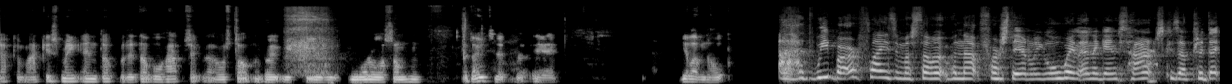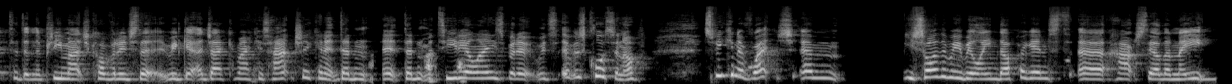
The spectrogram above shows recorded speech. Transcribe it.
Giakoumakis might end up with a double hat trick that I was talking about with you tomorrow or something. I doubt it, but uh, you live in hope. I had wee butterflies in my stomach when that first early goal went in against Hearts because I predicted in the pre-match coverage that we'd get a Giakoumakis hat trick and it didn't. It didn't materialise, but it was it was close enough. Speaking of which, um, you saw the way we lined up against uh, Hearts the other night.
